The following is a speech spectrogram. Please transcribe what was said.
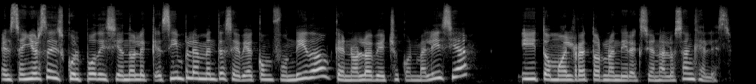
El señor se disculpó diciéndole que simplemente se había confundido, que no lo había hecho con malicia, y tomó el retorno en dirección a Los Ángeles.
